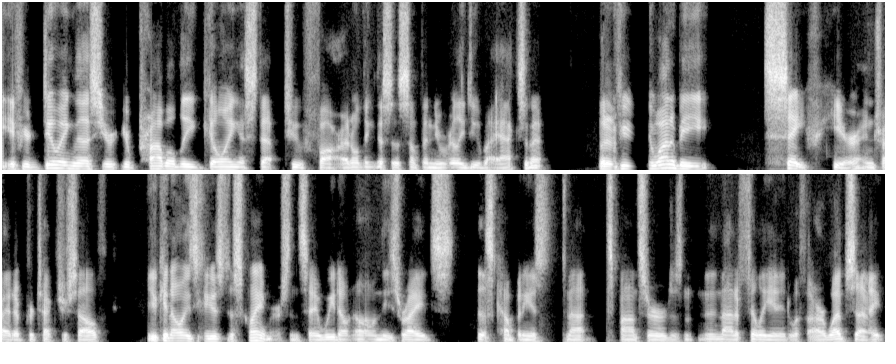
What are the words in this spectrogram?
If you're doing this, you're, you're probably going a step too far. I don't think this is something you really do by accident. But if you, you want to be safe here and try to protect yourself, you can always use disclaimers and say, we don't own these rights. This company is not sponsored, is not affiliated with our website.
